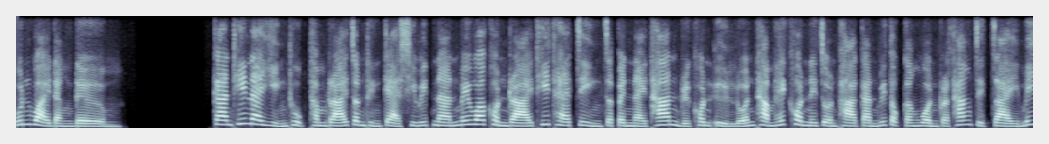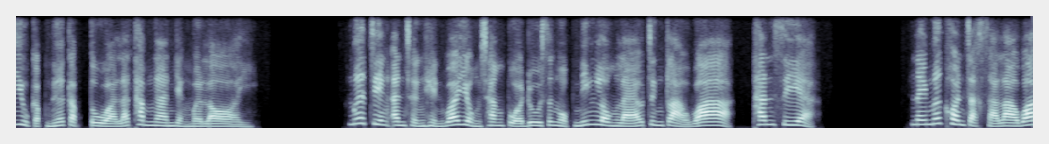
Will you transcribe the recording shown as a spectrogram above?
วุ่นวายดังเดิม การที่นายหญิงถูกทำร้ายจนถึงแก่ชีวิตนั้นไม่ว่าคนร้ายที่แท้จริงจะเป็นนายท่านหรือคนอื่นล้วนทำให้คนในจวนพากันวิตกกังวลกระทั่งจิตใจไม่อยู่กับเนื้อกับตัวและทำงานอย่างเมอลอย เมื่อเจียงอันเฉิงเห็นว่าหยงชังปัวดูสงบนิ่งลงแล้วจึงกล่าวว่า ท่านเซีย ในเมื่อคนจากศาลาว่า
